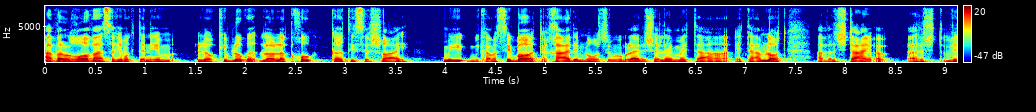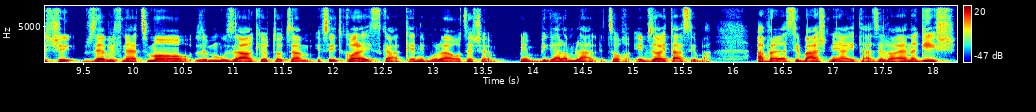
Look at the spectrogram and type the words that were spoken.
אבל רוב העסקים הקטנים לא קיבלו, לא לקחו כרטיס אשראי. מכמה סיבות, אחד, הם לא רוצים אולי לשלם את, ה, את העמלות, אבל שתיים, ושזה בפני עצמו, זה מוזר, כי אותו צם הפסיד כל העסקה, כן, אם הוא לא היה רוצה ש... בגלל עמלה, לצורך, אם זו הייתה הסיבה. אבל הסיבה השנייה הייתה, זה לא היה נגיש.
